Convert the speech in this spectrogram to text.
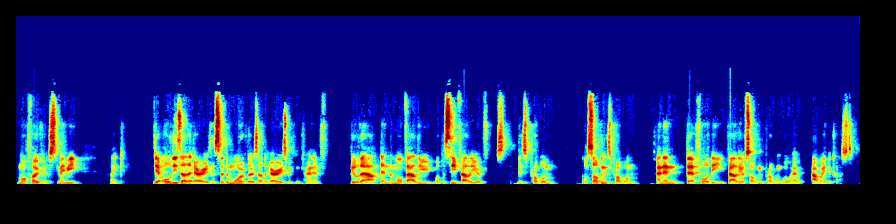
more focused. Maybe like, yeah, all these other areas. And so the more of those other areas we can kind of build out, then the more value or perceived value of this problem or solving this problem. And then therefore the value of solving the problem will outweigh the cost.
